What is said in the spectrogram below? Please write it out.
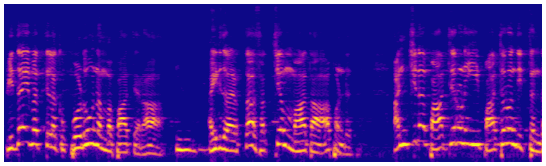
ಪಿದೈ ಬತ್ತಿಲಕು ಪೊಡು ನಮ್ಮ ಪಾತೆರ ಐದು ಅರ್ಥ ಸತ್ಯಂ ಮಾತಾ ಪಂಡದ ಅಂಚಿನ ಪಾತೆರುಣ ಈ ಪಾತೆರೊಂದಿತ್ತಂದ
